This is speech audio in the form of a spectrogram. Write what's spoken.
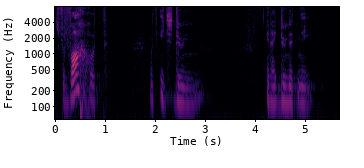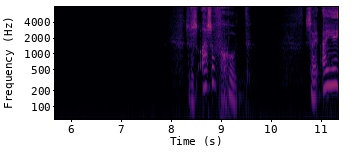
Ons verwag God moet iets doen en hy doen dit nie. So dis asof God sy eie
